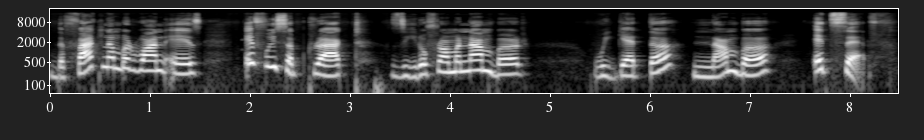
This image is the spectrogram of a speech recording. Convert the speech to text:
the fact number 1 is if we subtract 0 from a number, we get the number itself.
